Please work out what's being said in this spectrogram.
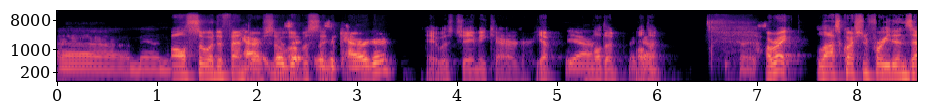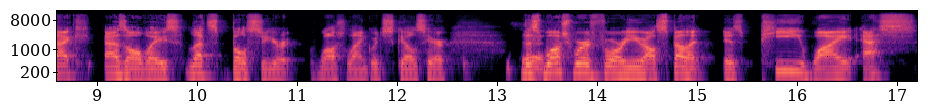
Uh, man. Also a defender. Car- so was it obviously was it Carragher? it was Jamie Carragher. Yep. Yeah. Well done. Well done. Nice. All right. Last question for you then, Zach. As always, let's bolster your Welsh language skills here. This it. Welsh word for you, I'll spell it, is P Y S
